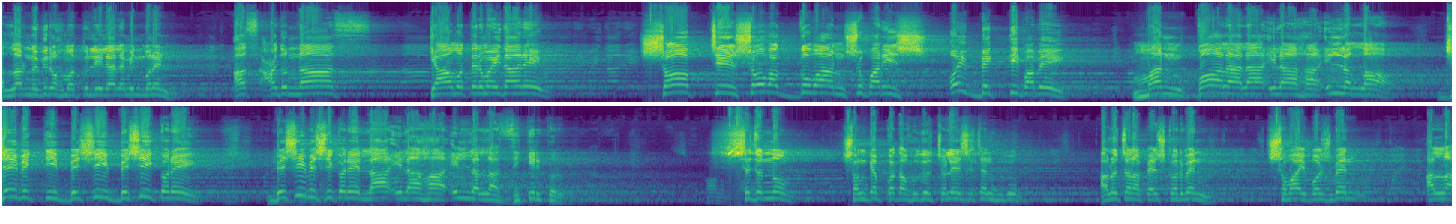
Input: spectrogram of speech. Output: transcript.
আল্লাহর নবী রহমতুল্লিল আলমিন বলেন আস নাস কিয়ামতের ময়দানে সবচেয়ে সৌভাগ্যবান সুপারিশ ওই ব্যক্তি পাবে, মান কলা ইলাহা ইল্লাল্লাহ যে ব্যক্তি বেশি বেশি করে বেশি বেশি করে লা ইলাহা ইল্লাল্লাহ জিকির করবে। সেজন্য সংক্ষেপ কথা হুজুর চলে এসেছেন হুজুর। আলোচনা পেশ করবেন, সবাই বসবেন। আল্লাহ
